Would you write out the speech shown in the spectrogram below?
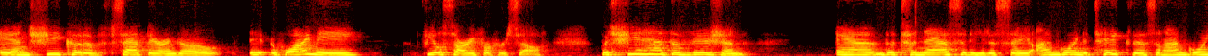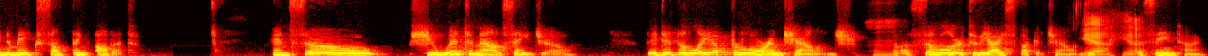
And she could have sat there and go, "Eh, why me? Feel sorry for herself. But she had the vision and the tenacity to say, I'm going to take this and I'm going to make something of it. And so she went to Mount St. Joe. They did the Layup for Lauren challenge, uh, similar to the Ice Bucket challenge Yeah, yeah. at the same time.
